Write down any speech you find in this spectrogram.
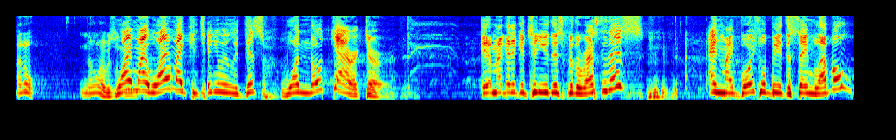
I don't. No, I was. Why am I? Why am I continuing with this one note character? Am I going to continue this for the rest of this? and my voice will be at the same level?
